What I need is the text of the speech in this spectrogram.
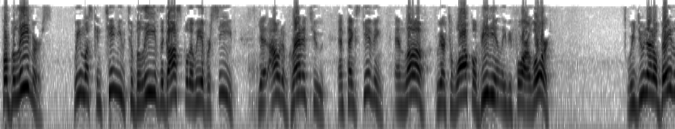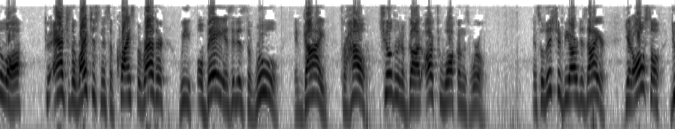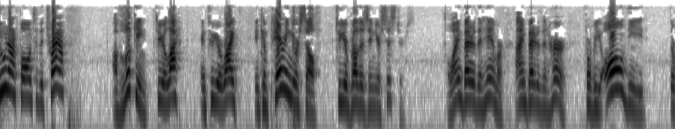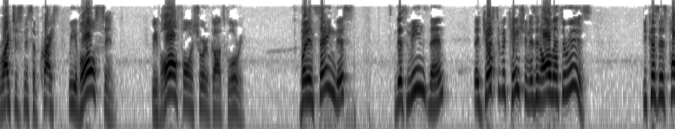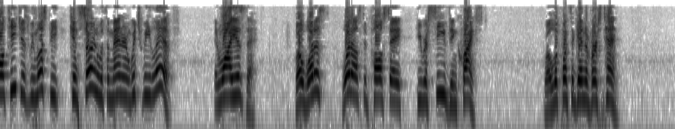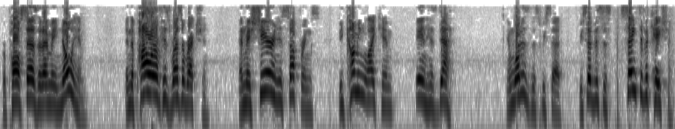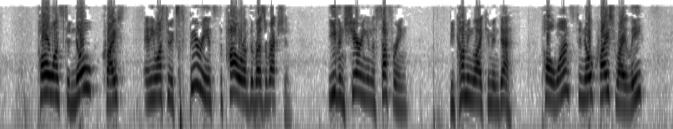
For believers, we must continue to believe the gospel that we have received, yet out of gratitude and thanksgiving and love, we are to walk obediently before our Lord. We do not obey the law to add to the righteousness of Christ, but rather we obey as it is the rule and guide for how children of God are to walk on this world. And so this should be our desire. Yet also, do not fall into the trap of looking to your left and to your right and comparing yourself to your brothers and your sisters. Oh, I'm better than him or I'm better than her. For we all need the righteousness of Christ. We have all sinned. We have all fallen short of God's glory. But in saying this, this means then that justification isn't all that there is. Because as Paul teaches, we must be concerned with the manner in which we live. And why is that? Well, what, is, what else did Paul say he received in Christ? Well, look once again to verse 10, where Paul says that I may know him in the power of his resurrection and may share in his sufferings, becoming like him in his death. And what is this we said? We said this is sanctification. Paul wants to know Christ and he wants to experience the power of the resurrection, even sharing in the suffering, becoming like him in death. Paul wants to know Christ rightly.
